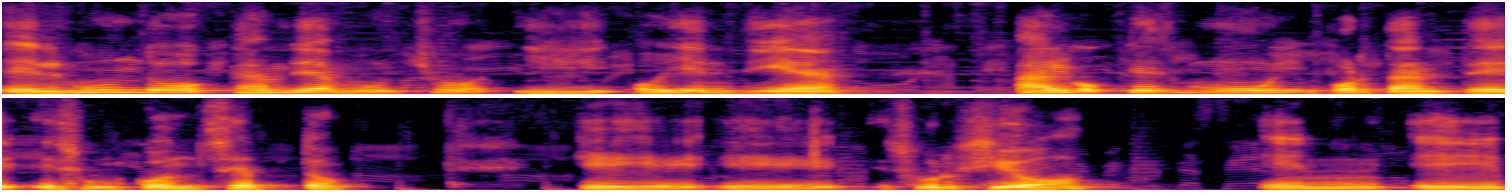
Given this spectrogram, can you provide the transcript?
el mundo cambia mucho y hoy en día algo que es muy importante es un concepto que eh, surgió en eh,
